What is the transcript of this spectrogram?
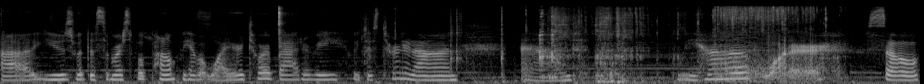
uh, used with the submersible pump. We have it wired to our battery. We just turn it on and we have water. So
